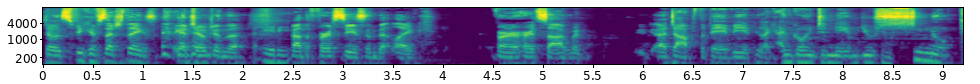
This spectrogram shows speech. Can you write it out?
don't speak of such things. I think I joked in the 80. about the first season that like Werner Herzog would adopt the baby and be like, "I'm going to name you hmm. Snoop.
